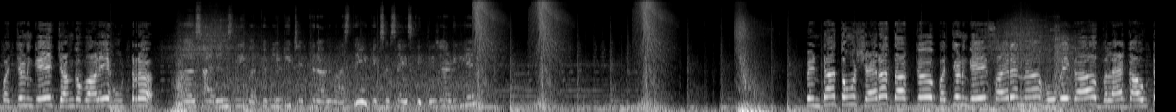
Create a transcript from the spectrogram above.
ਵੱਜਣਗੇ ਜੰਗ ਵਾਲੇ ਹੂਟਰ। ਸਾਇਰਨਸ ਦੀ ਵਰਕੇਬਿਲਿਟੀ ਚੈੱਕ ਕਰਾਉਣ ਵਾਸਤੇ ਇੱਕ ਐਕਸਰਸਾਈਜ਼ ਕੀਤੀ ਜਾ ਰਹੀ ਹੈ ਪਿੰਡਾਂ ਤੋਂ ਸ਼ਹਿਰਾਂ ਤੱਕ ਵੱਜਣਗੇ ਸਾਇਰਨ ਹੋਵੇਗਾ ਬਲੈਕ ਆਊਟ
